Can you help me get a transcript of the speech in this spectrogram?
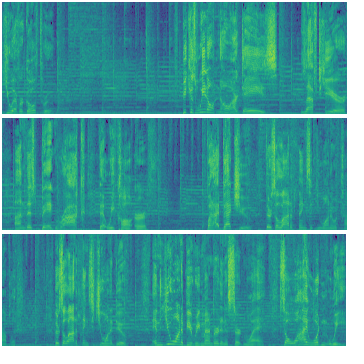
you ever go through. Because we don't know our days left here on this big rock that we call Earth. But I bet you there's a lot of things that you want to accomplish. There's a lot of things that you want to do. And you want to be remembered in a certain way. So why wouldn't we,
